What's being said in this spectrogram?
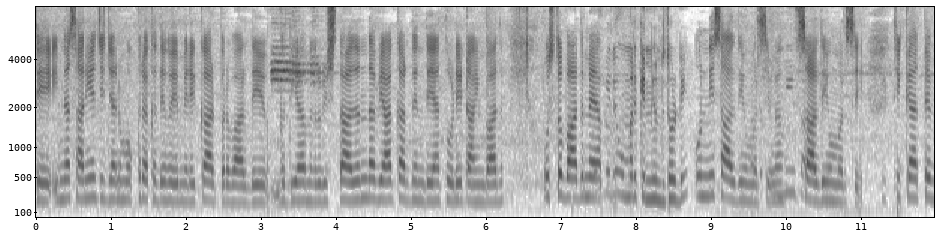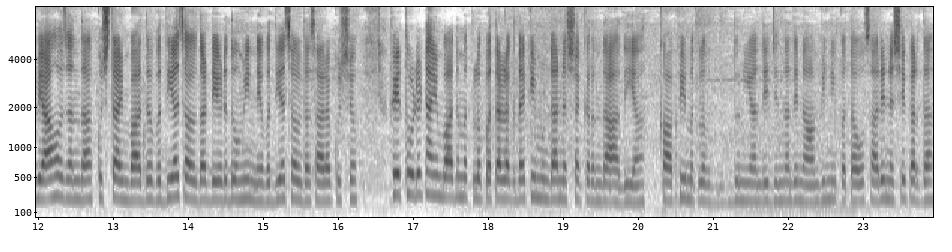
ਤੇ ਇਹਨਾਂ ਸਾਰੀਆਂ ਚੀਜ਼ਾਂ ਨੂੰ ਮੁੱਖ ਰੱਖਦੇ ਹੋਏ ਮੇਰੇ ਘਰ ਪਰਿਵਾਰ ਦੇ ਵਧੀਆ ਮਤਲਬ ਰਿਸ਼ਤਾ ਆ ਜਾਂਦਾ ਵਿਆਹ ਕਰ ਦਿੰਦੇ ਆ ਥੋੜੇ ਟਾਈਮ ਬਾਅਦ। ਉਸ ਤੋਂ ਬਾਅਦ ਮੈਂ ਇਸ ਵੇਲੇ ਉਮਰ ਕਿੰਨੀ ਹੁੰਦੀ ਤੁਹਾਡੀ? 19 ਸਾਲ ਦੀ ਉਮਰ ਸੀ ਮੈਂ ਸਾਲ ਦੀ ਉਮਰ ਸੀ। ਠੀਕ ਹੈ ਤੇ ਵਿਆਹ ਹੋ ਜਾਂਦਾ ਕੁਝ ਟਾਈਮ ਬਾਅਦ ਵਧੀਆ ਚੱਲਦਾ ਡੇਢ ਦੋ ਮਹੀਨੇ ਵਧੀਆ ਚੱਲਦਾ ਸਾਰਾ ਕੁਝ ਫਿਰ ਥੋੜੇ ਟਾਈਮ ਬਾਅਦ ਮਤਲਬ ਪਤਾ ਲੱਗਦਾ ਕਿ ਮੁੰਡਾ ਨਸ਼ਾ ਕਰਨ ਦਾ ਆਦੀ ਆ। ਕਾਫੀ ਮਤਲਬ ਦੁਨੀਆ ਦੇ ਜਿਨ੍ਹਾਂ ਦੇ ਨਾਮ ਵੀ ਨਹੀਂ ਪਤਾ ਉਹ ਸਾਰੇ ਨਸ਼ੇ ਕਰਦਾ।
